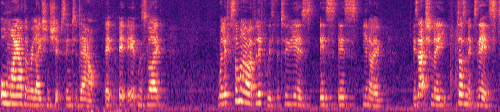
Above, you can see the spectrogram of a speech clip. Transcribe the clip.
all my other relationships into doubt. It, it, it was like, well, if someone who I've lived with for two years is, is you know, is actually doesn't exist,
